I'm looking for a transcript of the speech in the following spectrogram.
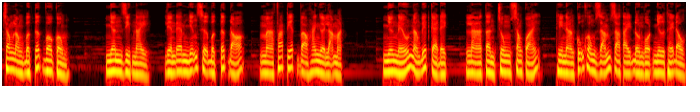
trong lòng bực tức vô cùng. Nhân dịp này, liền đem những sự bực tức đó mà phát tiết vào hai người lạ mặt. Nhưng nếu nàng biết kẻ địch là tần trung song quái, thì nàng cũng không dám ra tay đồn ngột như thế đâu.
